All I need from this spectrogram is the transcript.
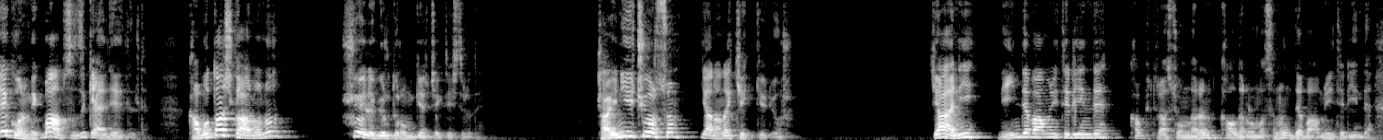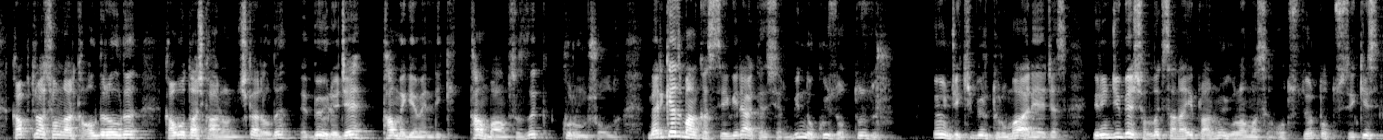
Ekonomik bağımsızlık elde edildi. Kabotaj Kanunu şöyle bir durum gerçekleştirdi. Çayını içiyorsun yanına kek geliyor. Yani neyin devamı niteliğinde? Kapitülasyonların kaldırılmasının devamı niteliğinde. Kapitülasyonlar kaldırıldı, kabotaj kanunu çıkarıldı ve böylece tam egemenlik, tam bağımsızlık kurulmuş oldu. Merkez Bankası sevgili arkadaşlarım 1930'dur. Önceki bir durumu arayacağız. Birinci 5 yıllık sanayi planı uygulaması 34-38,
